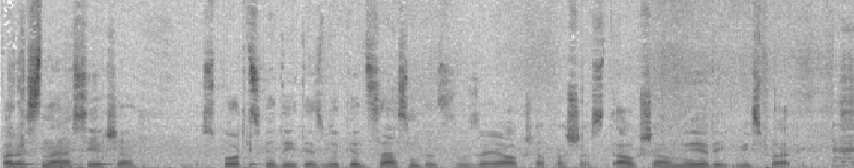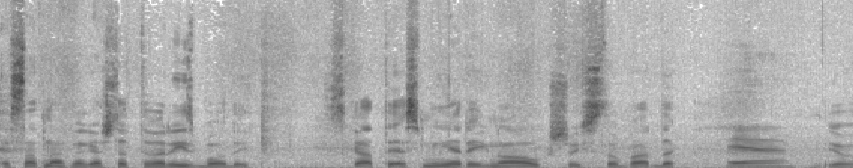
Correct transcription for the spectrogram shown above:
Parasti neesmu iekšā sporta skatīties, bet, kad es esmu, tad es uzēju augšā, pašā augšā un mierīgi vispār. Es atnāku vienkārši tad, var izbaudīt. Skaties mierīgi no augšas visu to bardaku. Jā. Jo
